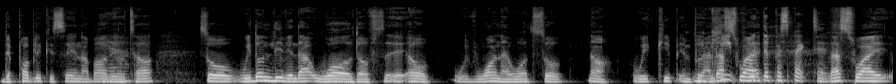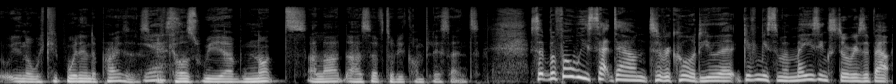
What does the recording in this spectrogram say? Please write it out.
the public is saying about the hotel. So we don't live in that world of say, oh, we've won awards, So no, we keep improving. And that's why with the perspective. that's why you know we keep winning the prizes Yes. because we have not allowed ourselves to be complacent. So before we sat down to record, you were giving me some amazing stories about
